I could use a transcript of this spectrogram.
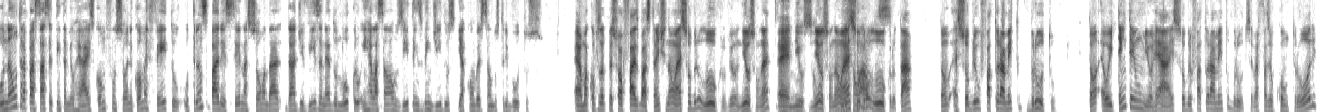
O não ultrapassar 70 mil reais, como funciona e como é feito o transparecer na soma da, da divisa né, do lucro em relação aos itens vendidos e a conversão dos tributos. É uma confusão que o pessoal faz bastante, não é sobre o lucro, viu? Nilson, né? É, Nilson. Nilson, não é Nilson sobre o Alves. lucro, tá? Então é sobre o faturamento bruto. Então é 81 mil reais sobre o faturamento bruto. Você vai fazer o controle,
